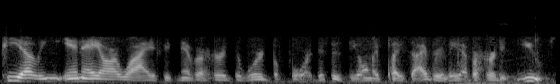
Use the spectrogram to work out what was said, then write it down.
P L E N A R Y, if you've never heard the word before. This is the only place I've really ever heard it used.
